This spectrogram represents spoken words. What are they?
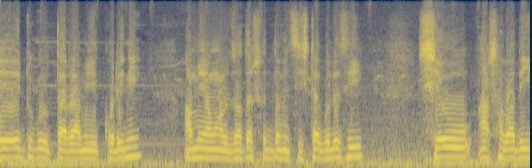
এইটুকু তার আমি করিনি। আমি আমার যথাসাধ্য আমি চেষ্টা করেছি। সেও আশাবাদী,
